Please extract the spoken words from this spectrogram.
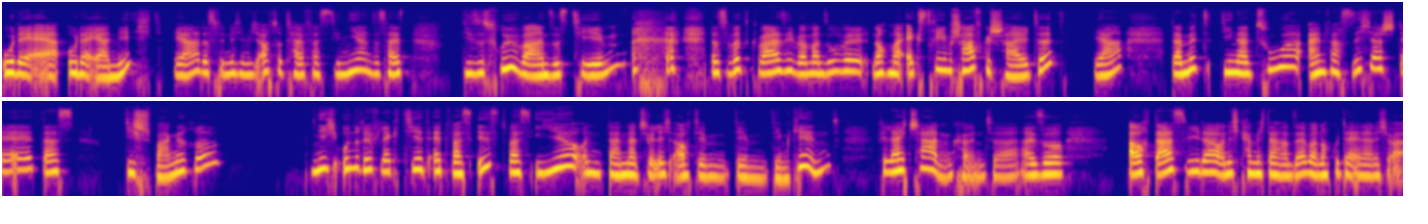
Oder er oder er nicht. Ja, das finde ich nämlich auch total faszinierend. Das heißt, dieses Frühwarnsystem, das wird quasi, wenn man so will, nochmal extrem scharf geschaltet, ja, damit die Natur einfach sicherstellt, dass die Schwangere nicht unreflektiert etwas ist, was ihr und dann natürlich auch dem, dem, dem Kind vielleicht schaden könnte. Also auch das wieder, und ich kann mich daran selber noch gut erinnern, ich war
